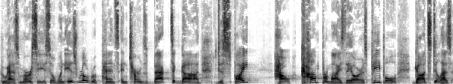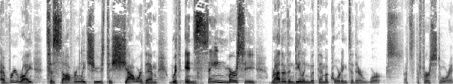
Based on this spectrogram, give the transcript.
who has mercy. So when Israel repents and turns back to God, despite how compromised they are as people, God still has every right to sovereignly choose to shower them with insane mercy rather than dealing with them according to their works. That's the first story.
